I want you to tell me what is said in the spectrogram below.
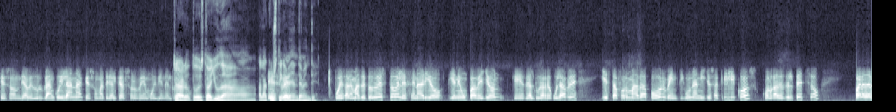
que son de abedul blanco y lana, que es un material que absorbe muy bien el ruido. Claro, todo esto ayuda a, la acústica, es. evidentemente. Pues además de todo esto, el escenario tiene un pabellón que es de altura regulable y está formada por 21 anillos acrílicos colgados del techo para dar,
